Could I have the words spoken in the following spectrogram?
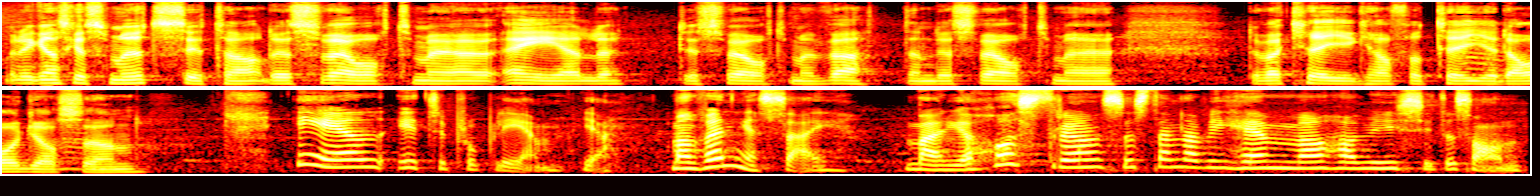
Men det är ganska smutsigt här. Det är svårt med el, det är svårt med vatten, det är svårt med... Det var krig här för tio dagar sedan. El är ett problem, ja. Man vänjer sig. När jag har ström så stannar vi hemma och har mysigt och sånt.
